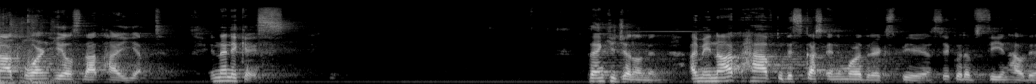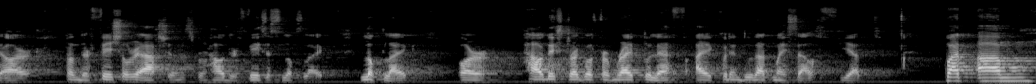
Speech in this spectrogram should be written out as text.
Not worn heels that high yet. In any case, thank you, gentlemen. I may not have to discuss any more their experience. You could have seen how they are from their facial reactions, from how their faces look like, look like, or how they struggle from right to left. I couldn't do that myself yet. But um,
